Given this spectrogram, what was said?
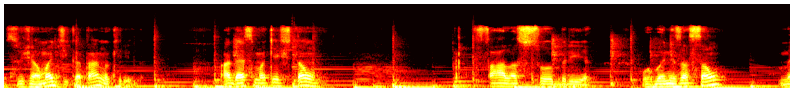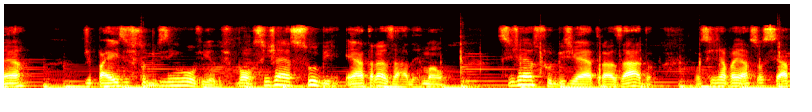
Isso já é uma dica, tá, meu querido? A décima questão fala sobre urbanização, né, de países subdesenvolvidos. Bom, se já é sub, é atrasado, irmão. Se já é sub, já é atrasado, você já vai associar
